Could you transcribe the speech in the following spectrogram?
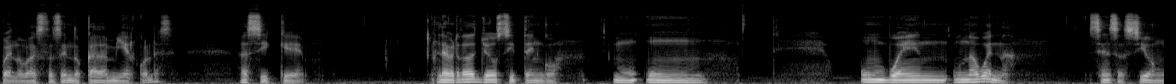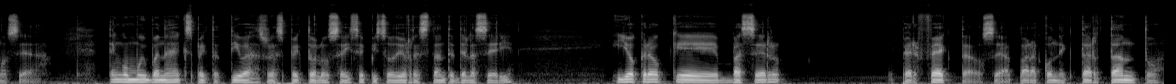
bueno, va a estar siendo cada miércoles. Así que la verdad yo sí tengo un, un buen, una buena sensación, o sea, tengo muy buenas expectativas respecto a los seis episodios restantes de la serie. Y yo creo que va a ser perfecta, o sea, para conectar tanto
